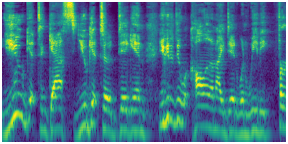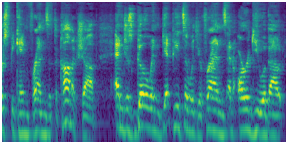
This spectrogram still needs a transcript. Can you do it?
you get to guess, you get to dig in, you get to do what Collin and I did when we be, first became friends at the comic shop, and just go and get pizza with your friends and argue about,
